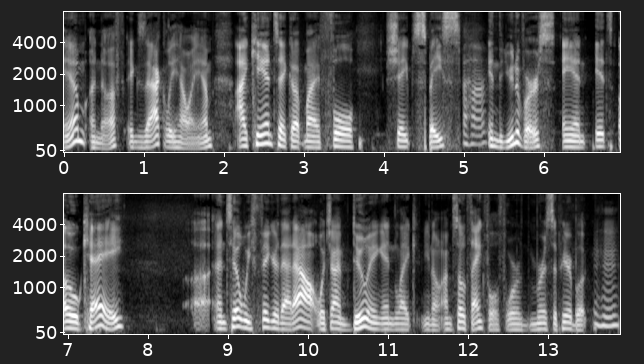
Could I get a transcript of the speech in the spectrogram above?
am enough, exactly how I am. I can take up my full shaped space Uh-huh. in the universe, and it's okay. Uh, until we figure that out, which I'm doing, and like you know, I'm so thankful for Marissa Peer book Mm-hmm.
